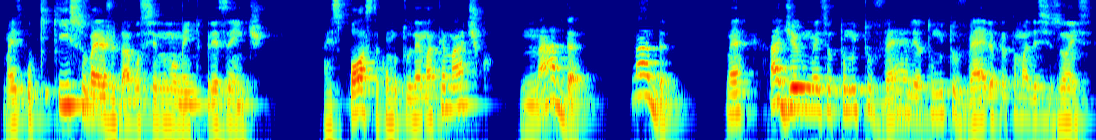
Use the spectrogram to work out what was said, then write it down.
Mas o que, que isso vai ajudar você no momento presente? A resposta, como tudo, é matemático. Nada. Nada. Né? Ah, Diego, mas eu tô muito velha, eu tô muito velha para tomar decisões.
